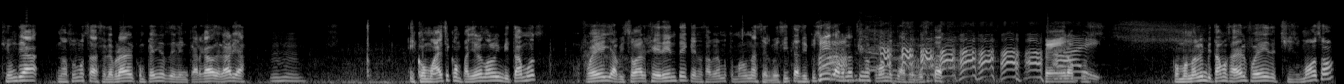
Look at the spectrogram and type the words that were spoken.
que un día nos fuimos a celebrar el cumpleaños del encargado del área. Y como a ese compañero no lo invitamos, fue y avisó al gerente que nos habíamos tomado unas cervecitas. Y pues sí, la verdad sí nos tomamos las cervecitas. Pero pues, como no lo invitamos a él, fue de chismoso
